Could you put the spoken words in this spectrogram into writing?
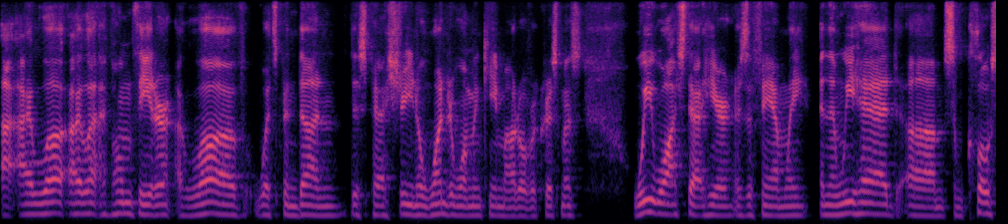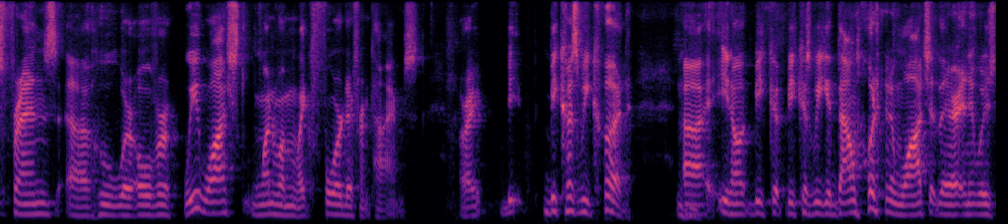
I, I love I love home theater. I love what's been done this past year. You know, Wonder Woman came out over Christmas. We watched that here as a family, and then we had um, some close friends uh, who were over. We watched Wonder Woman like four different times. All right, Be- because we could. Mm-hmm. Uh, you know, because because we could download it and watch it there, and it was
